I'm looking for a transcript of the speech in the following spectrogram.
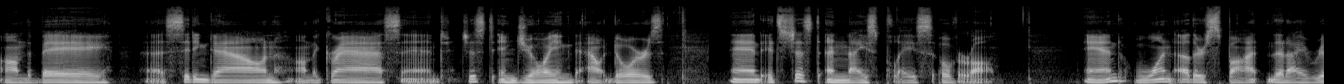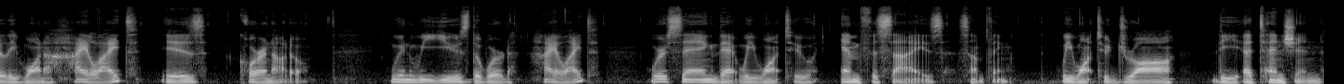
on the bay, uh, sitting down on the grass and just enjoying the outdoors. And it's just a nice place overall. And one other spot that I really want to highlight is Coronado. When we use the word highlight, we're saying that we want to emphasize something. We want to draw the attention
